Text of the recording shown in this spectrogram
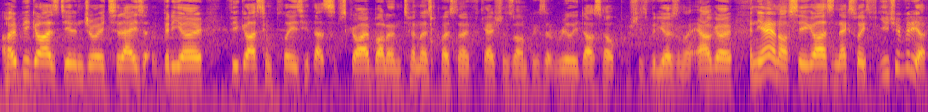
I hope you guys did enjoy today's video. If you guys can please hit that subscribe button, turn those post notifications on because it really does help push these videos on the algo. And yeah, and I'll see you guys in next week's YouTube video.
